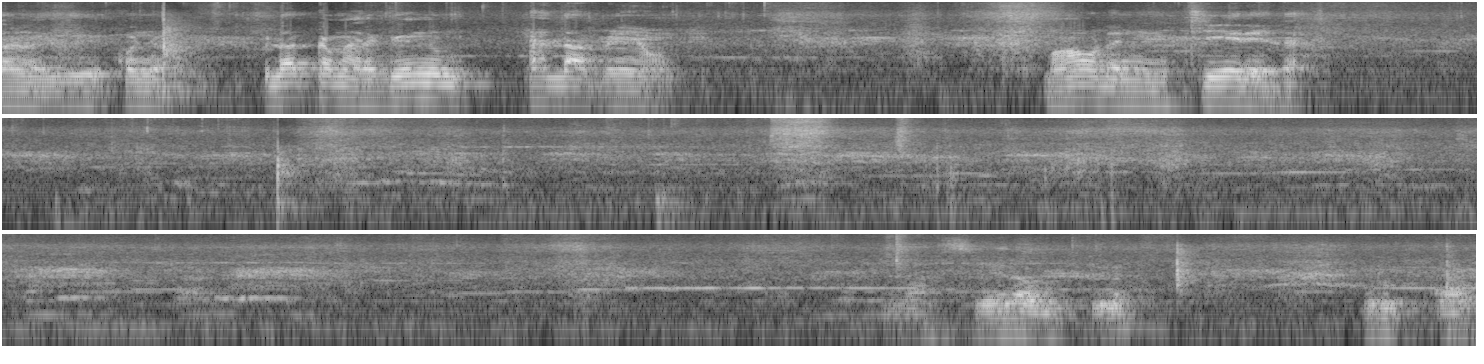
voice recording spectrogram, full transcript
பாருங்க இது கொஞ்சம் விளக்கமாக இருக்குது இன்னும் நல்லா பிணையும் மாவோட நீங்கள் சேரையில் சேர விட்டு இருக்கும்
